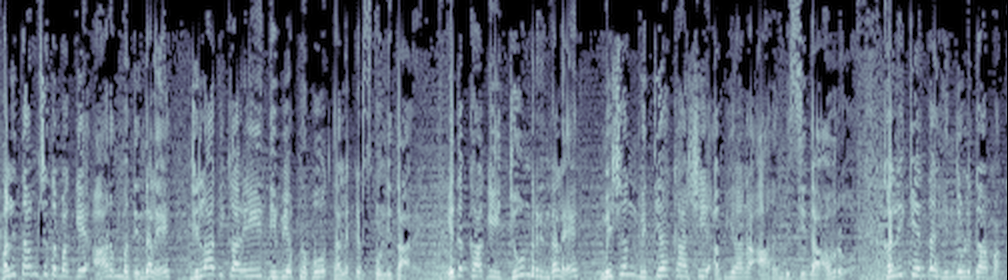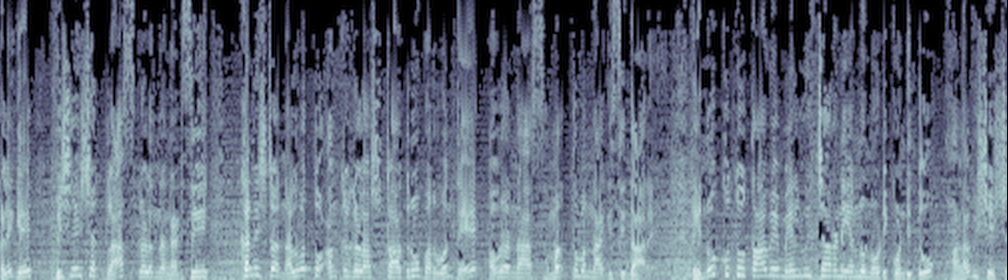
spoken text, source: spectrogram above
ಫಲಿತಾಂಶದ ಬಗ್ಗೆ ಆರಂಭದಿಂದಲೇ ಜಿಲ್ಲಾಧಿಕಾರಿ ದಿವ್ಯಪ್ರಭು ತಲೆಕೆಡಿಸಿಕೊಂಡಿದ್ದಾರೆ ಇದಕ್ಕಾಗಿ ಜೂನ್ ರಿಂದಲೇ ಮಿಷನ್ ವಿದ್ಯಾಕಾಶಿ ಅಭಿಯಾನ ಆರಂಭಿಸಿದ ಅವರು, ಕಲಿಕೆಯಿಂದ ಹಿಂದುಳಿದ ಮಕ್ಕಳಿಗೆ ವಿಶೇಷ ಕ್ಲಾಸ್ಗಳನ್ನು ನಡೆಸಿ ಕನಿಷ್ಠ ನಲವತ್ತು ಅಂಕಗಳಷ್ಟಾದರೂ ಬರುವಂತೆ ಅವರನ್ನ ಸಮರ್ಥವನ್ನಾಗಿಸಿದ್ದಾರೆ. ಇನ್ನು ಖುದ್ದು ತಾವೇ ಮೇಲ್ವಿಚಾರಣೆಯನ್ನು ನೋಡಿಕೊಂಡಿದ್ದು ಬಹಳ ವಿಶೇಷ.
